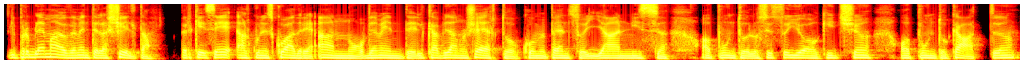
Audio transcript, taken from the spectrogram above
Il problema è ovviamente la scelta, perché se alcune squadre hanno ovviamente il capitano certo, come penso Yannis o appunto lo stesso Jokic o appunto Kat,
